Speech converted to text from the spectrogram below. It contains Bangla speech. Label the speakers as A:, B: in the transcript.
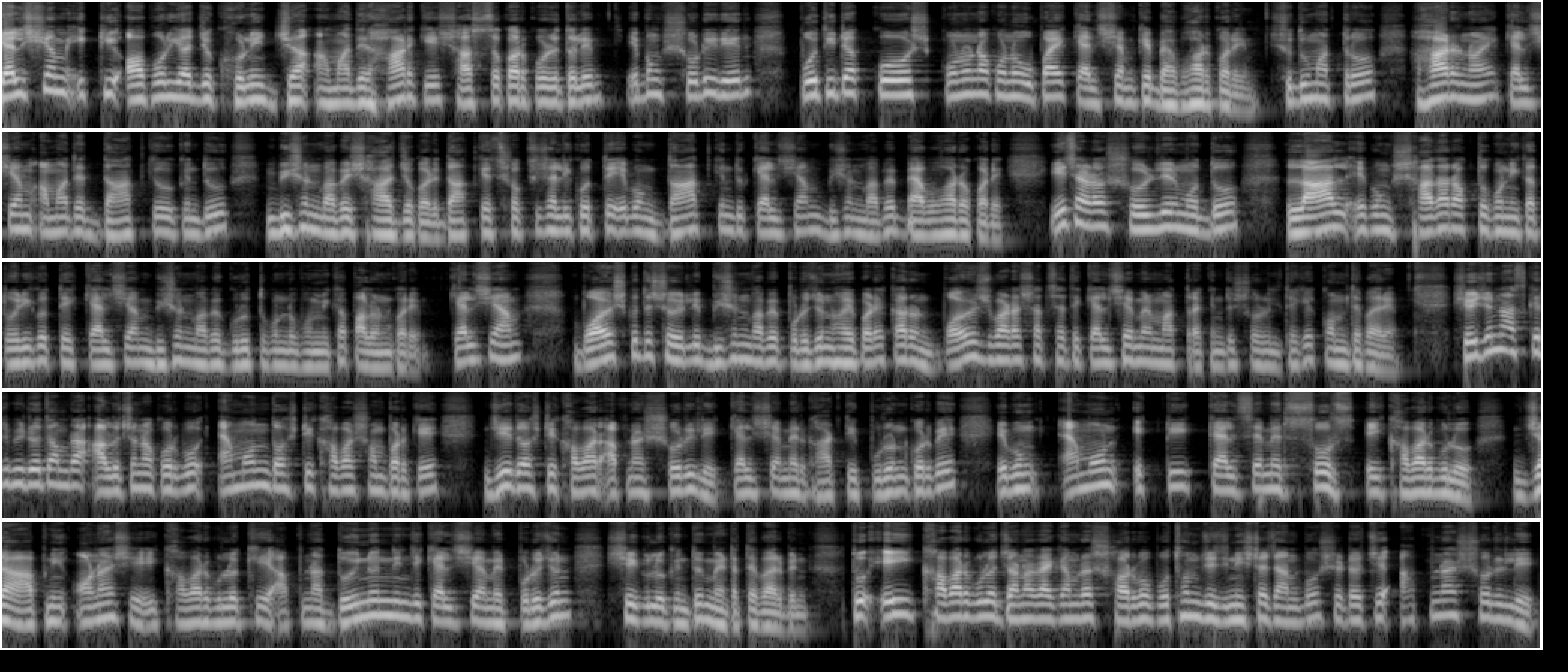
A: ক্যালসিয়াম একটি অপরিহার্য খনিজ যা আমাদের হাড়কে স্বাস্থ্যকর করে তোলে এবং শরীরের প্রতিটা কোষ কোনো না কোনো উপায়ে ক্যালসিয়ামকে ব্যবহার করে। শুধুমাত্র হাড় নয়, ক্যালসিয়াম আমাদের দাঁতকেও কিন্তু ভীষণভাবে সাহায্য করে। দাঁতকে শক্তিশালী করতে এবং দাঁত কিন্তু ক্যালসিয়াম ভীষণভাবে ব্যবহারও করে। এছাড়াও শরীরের মধ্যে লাল এবং সাদা রক্তকণিকা তৈরি করতে ক্যালসিয়াম ভীষণভাবে গুরুত্বপূর্ণ ভূমিকা পালন করে। ক্যালসিয়াম বয়স্কদের শরীরে ভীষণভাবে প্রয়োজন হয়ে পড়ে, কারণ বয়স বাড়ার সাথে সাথে ক্যালসিয়ামের মাত্রা কিন্তু শরীর থেকে কমতে পারে। সেই জন্য আজকের ভিডিওতে আমরা আলোচনা করব এমন দশটি খাবার সম্পর্কে যে দশটি খাবার আপনার শরীরে ক্যালসিয়ামের ঘাটতি পূরণ করবে এবং এমন একটি ক্যালসিয়ামের সোর্স এই খাবারগুলো যা আপনি অনায়াসে এই খাবারগুলো খেয়ে আপনার দৈনন্দিন যে ক্যালসিয়ামের প্রয়োজন সেগুলো কিন্তু মেটাতে পারবেন। তো এই খাবারগুলো জানার আগে আমরা সর্বপ্রথম যে জিনিসটা জানব সেটা হচ্ছে আপনার শরীরে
